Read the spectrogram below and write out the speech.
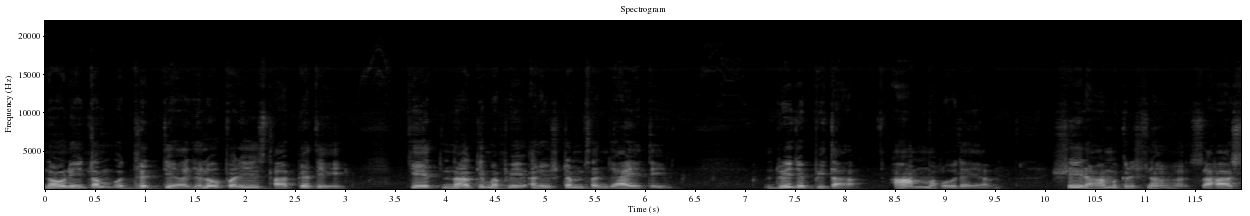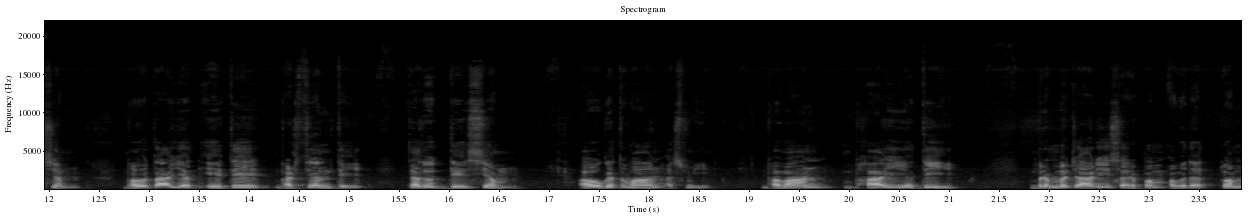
नवनीतम उद्धृत्य जलोपरि स्थाप्यते, चेत न किमपि अनिष्टम संजायते द्विज पिता आम महोदय, श्रीरामकृष्ण साहास्यम भवता यद एते भर्ष्यन्ते, तदुद्देश्यम अवगतवान अस्मि। भवान ब्रह्मचारी सर्पम अवदत् तम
